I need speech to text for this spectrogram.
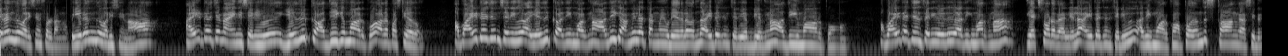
இறங்கு வரிசைன்னு சொல்லிட்டாங்க இப்போ இறங்கு வரிசைனா ஹைட்ரஜன் அயனி செறிவு எதுக்கு அதிகமாக இருக்கோ அதை ஃபஸ்ட்டு எழுதும் அப்போ ஹைட்ரஜன் செறிவு எதுக்கு அதிகமாக இருக்குன்னா அதிக அமிலத்தன்மையுடைய இதில் வந்து ஹைட்ரஜன் செறிவு எப்படி இருக்குன்னா அதிகமாக இருக்கும். அப்போ ஹைட்ரஜன் செறிவு எது அதிகமாக இருக்குன்னா எக்ஸோட வேல்யூவில் ஹைட்ரஜன் செறிவு அதிகமாக இருக்கும். அப்போ அது வந்து ஸ்ட்ராங் ஆசிடு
